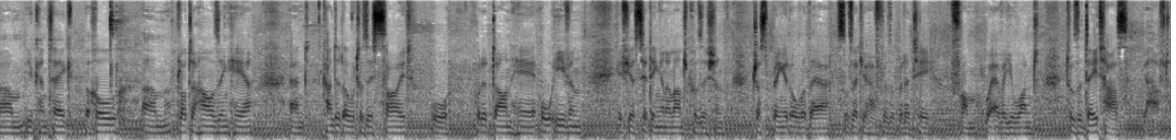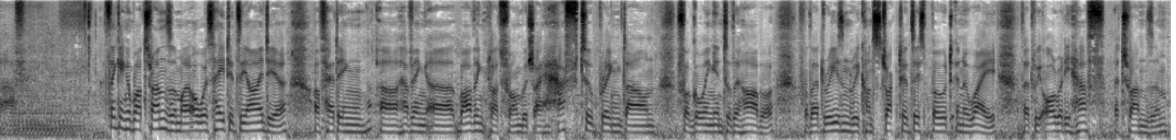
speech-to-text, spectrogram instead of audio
um, you can take the whole um, plotter housing here and cunt it over to this side or put it down here or even if you're sitting in a lunge position just bring it over there so that you have visibility from wherever you want to the datas you have to have thinking about transom, I always hated the idea of heading, uh, having a bathing platform which I have to bring down for going into the harbor. For that reason, we constructed this boat in a way that we already have a transom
